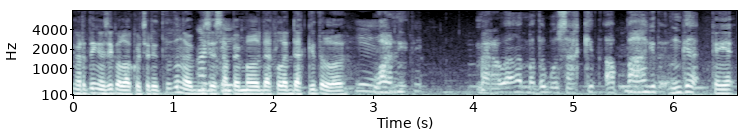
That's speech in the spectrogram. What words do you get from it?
ngerti gak sih kalau aku cerita tuh nggak bisa sampai meledak-ledak gitu loh. Iya, wah ngerti. merah banget mata gue sakit apa gitu. Enggak kayak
